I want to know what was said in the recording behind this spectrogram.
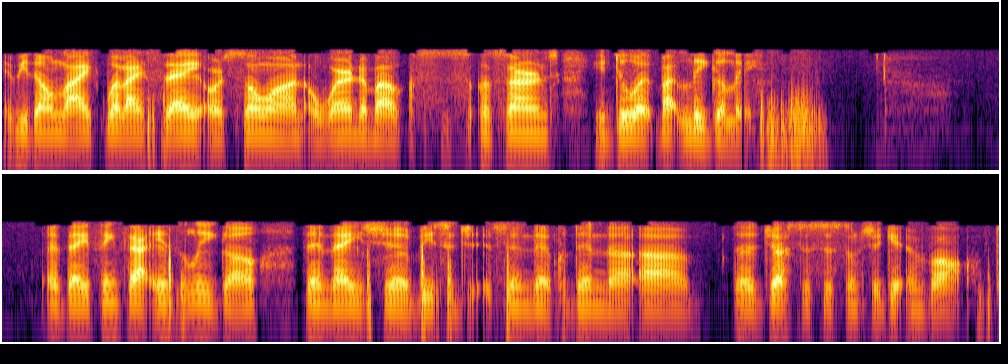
If you don't like what I say or so on or worried about concerns, you do it but legally. If they think that is legal, then they should be then the, then the uh, the justice system should get involved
